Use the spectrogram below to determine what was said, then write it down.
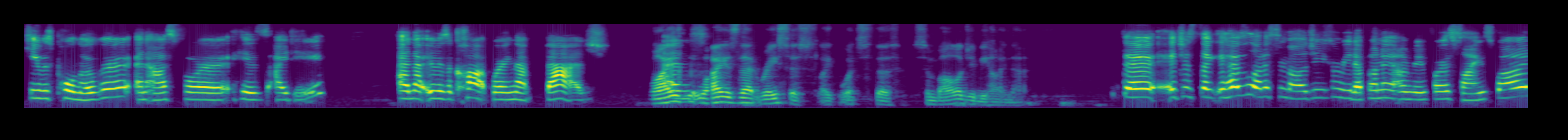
he was pulled over and asked for his ID. And that it was a cop wearing that badge. Why is, why is that racist? Like, what's the symbology behind that? There, it just like it has a lot of symbology. You can read up on it on Rainforest Flying Squad.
